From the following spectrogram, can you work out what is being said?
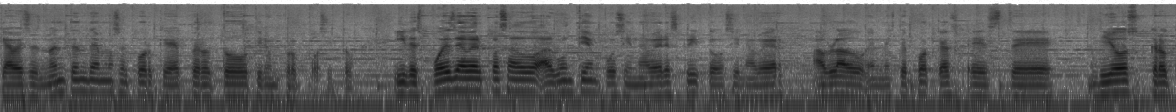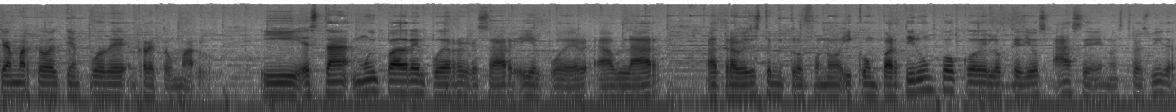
que a veces no entendemos el por qué, pero todo tiene un propósito. Y después de haber pasado algún tiempo sin haber escrito, sin haber hablado en este podcast, este, Dios creo que ha marcado el tiempo de retomarlo. Y está muy padre el poder regresar y el poder hablar a través de este micrófono y compartir un poco de lo que Dios hace en nuestras vidas.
